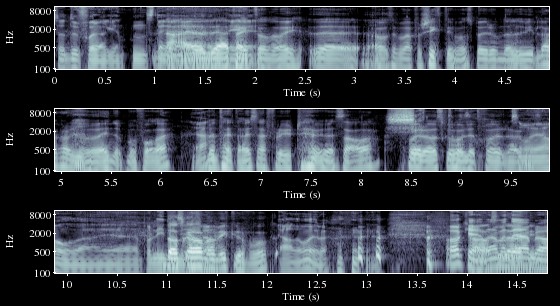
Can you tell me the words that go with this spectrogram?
Så du får agenten stedet Nei, det jeg tenkte sånn Oi, det, av og til må jeg være forsiktig med å spørre om det du vil. Da kan du jo ende opp med å få det. ja. Men tenk deg hvis jeg flyr til USA da for å skulle holde et foredrag. Så må vi holde deg eh, på linje. Da skal jeg ha med mikrofon. Ja, det må du gjøre. ok, Ja, nei, men det det er fint, bra,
